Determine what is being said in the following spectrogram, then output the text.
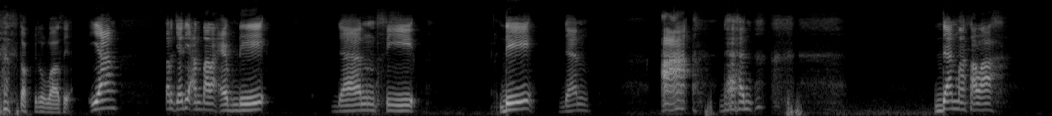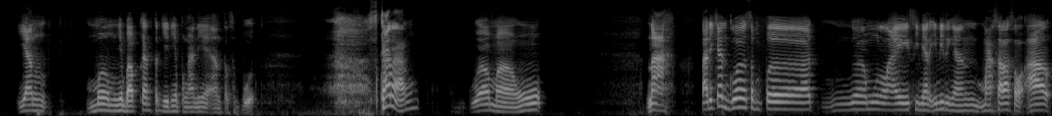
astagfirullahaladzim yang terjadi antara MD dan si D dan A dan dan masalah yang menyebabkan terjadinya penganiayaan tersebut. Sekarang gue mau nah tadi kan gue sempet ngemulai siniar ini dengan masalah soal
